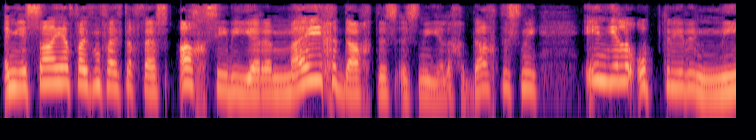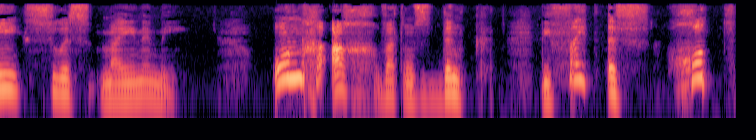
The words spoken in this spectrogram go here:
In Jesaja 55 vers 8 sê die Here: "My gedagtes is nie julle gedagtes nie en julle optrede nie soos myne nie." Ongeag wat ons dink, die feit is God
